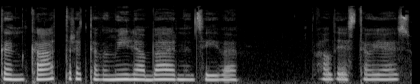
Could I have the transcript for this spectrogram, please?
gan katra Tava mīļā bērna dzīvē. Paldies Tev, Jēzu!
